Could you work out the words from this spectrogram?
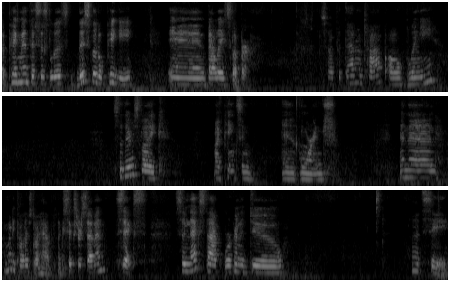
a pigment. This is this, this little piggy in ballet slipper. So I put that on top, all blingy. So there's like my pinks and, and orange. And then, how many colors do I have? Like six or seven? six. So next up, we're going to do, let's see,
